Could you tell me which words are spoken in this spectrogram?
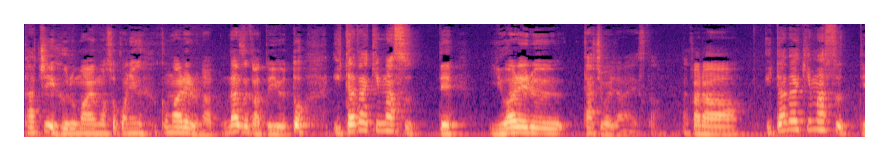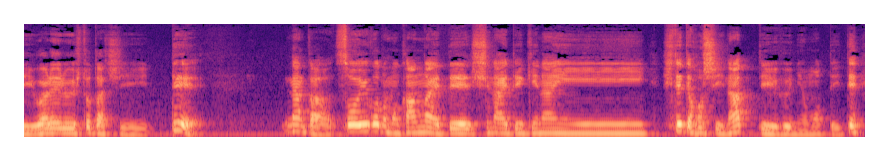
立ち居振る舞いもそこに含まれるな。なぜかというと「いただきます」って言われる立場じゃないですか。だから「いただきます」って言われる人たちってなんかそういうことも考えてしないといけないしててほしいなっていうふうに思っていて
